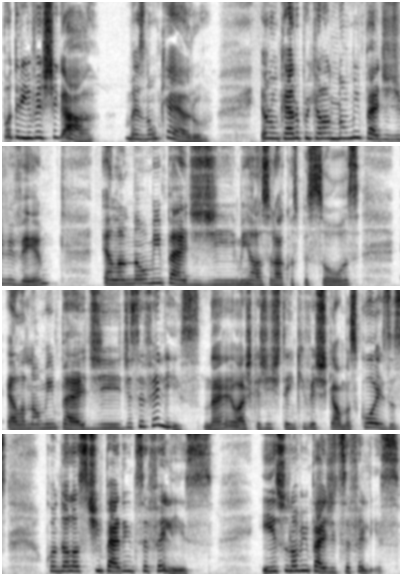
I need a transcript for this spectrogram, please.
Poderia investigar, mas não quero. Eu não quero porque ela não me impede de viver, ela não me impede de me relacionar com as pessoas, ela não me impede de ser feliz, né? Eu acho que a gente tem que investigar umas coisas quando elas te impedem de ser feliz. E isso não me impede de ser feliz.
